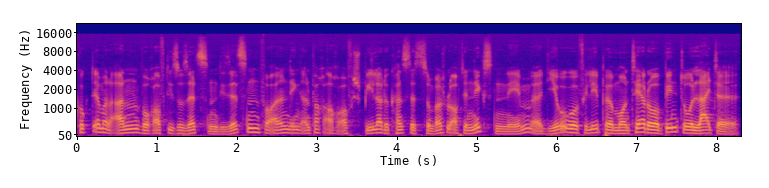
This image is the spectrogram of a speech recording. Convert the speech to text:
guck dir mal an, worauf die so setzen. Die setzen vor allen Dingen einfach auch auf Spieler. Du kannst jetzt zum Beispiel auch den nächsten nehmen, äh, Diogo Felipe Montero Pinto Leite.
